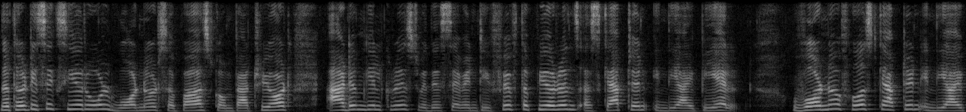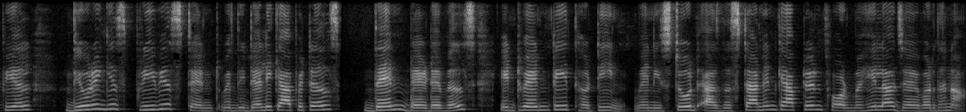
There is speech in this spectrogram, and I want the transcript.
The 36 year old Warner surpassed compatriot Adam Gilchrist with his 75th appearance as captain in the IPL. Warner first captain in the IPL during his previous stint with the Delhi Capitals, then Daredevils, in 2013 when he stood as the stand-in captain for Mahela Jayawardene.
